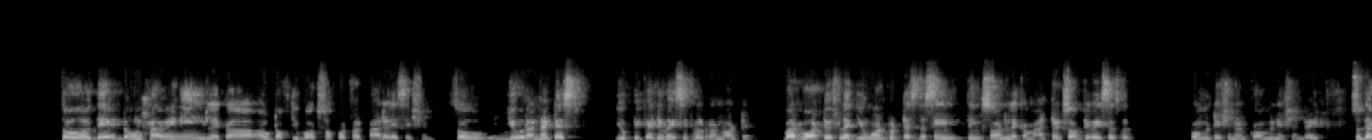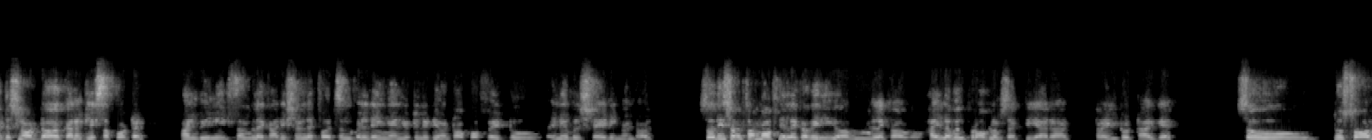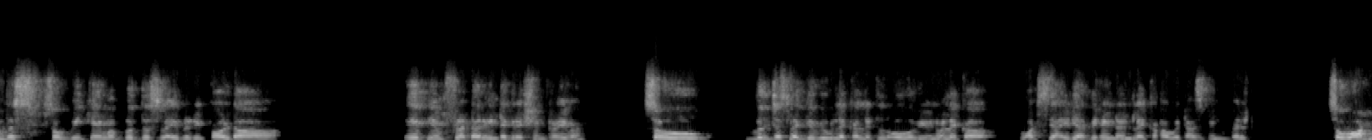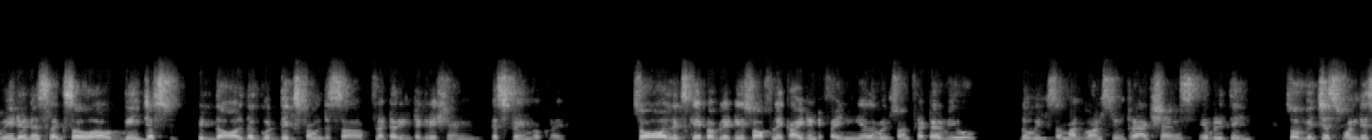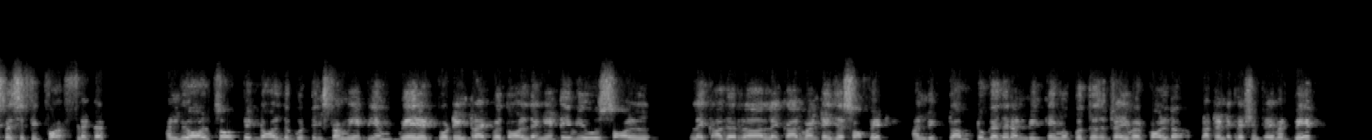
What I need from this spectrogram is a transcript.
So they don't have any like uh, out of the box support for parallelization. So you run a test, you pick a device, it will run out. But what if like you want to test the same things on like a matrix of devices with permutation and combination, right? So that is not uh, currently supported. And we need some like additional efforts in building and utility on top of it to enable sharding and all. So these are some of the like a very um, like a high level problems that we are uh, trying to target. So to solve this, so we came up with this library called uh, Appium Flutter Integration Driver. So we'll just like give you like a little overview, you know, like uh, what's the idea behind and like how it has been built. So what we did is like so uh, we just picked the, all the good things from this uh, Flutter integration test framework, right? So all its capabilities of like identifying elements on Flutter view, doing some advanced interactions, everything. So which is only specific for Flutter. And we also picked all the good things from Appium where it could interact with all the native views, all like other uh, like advantages of it. And we clubbed together and we came up with this driver called a Flutter integration driver, where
